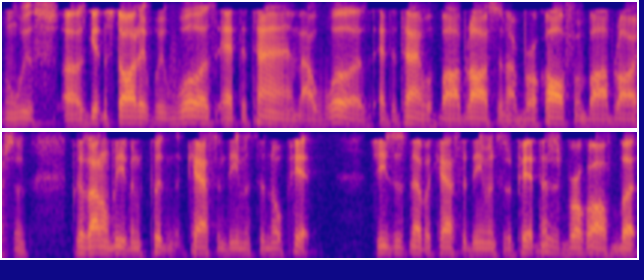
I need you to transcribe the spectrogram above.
when we was uh, getting started. We was at the time, I was at the time with Bob Larson. I broke off from Bob Larson because I don't believe in putting casting demons to no pit. Jesus never cast a demon to the pit, and I just broke off. But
